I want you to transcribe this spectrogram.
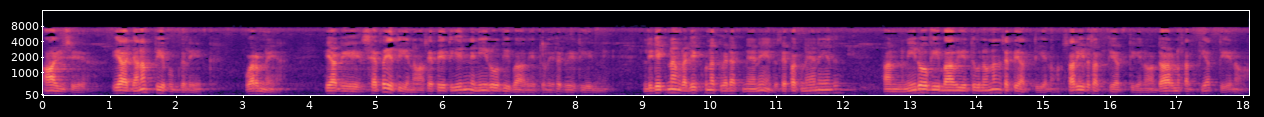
ආයුෂය. එයා ජනප්‍රිය පුද්ගලයෙක්. වර්ණය. එයාගේ සැපය තියෙනවා. සැපේ තියෙන්නේ නිරෝගී භාවය තුළ සැපේ තියෙන්නේ. ලෙඩෙක් නම් රජෙක් වුණත් වැඩක් නෑ නේද? සැපක් නෑ නේද? අන්න නිරෝගී භාවය තිබුණා නම් සැපයක් තියෙනවා. ශරීර ශක්තියක් තියෙනවා. ධාරණ ශක්තියක් තියෙනවා.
